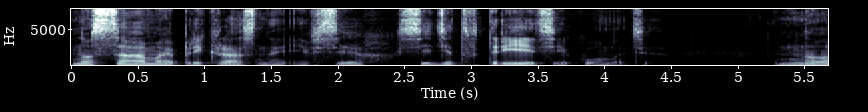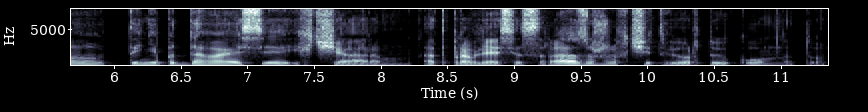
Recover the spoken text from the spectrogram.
но самая прекрасная из всех сидит в третьей комнате. Но ты не поддавайся их чарам, отправляйся сразу же в четвертую комнату.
